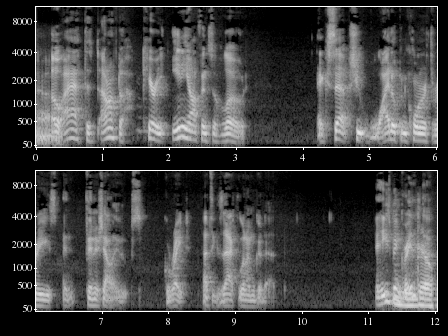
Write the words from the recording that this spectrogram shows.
Uh, oh, I have to. I don't have to carry any offensive load, except shoot wide open corner threes and finish alley oops. Great, that's exactly what I'm good at. And he's been you great go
